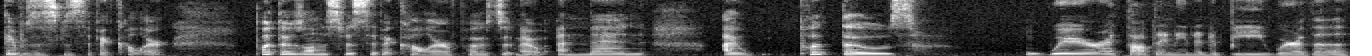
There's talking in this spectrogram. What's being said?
There was a specific color put those on a specific color of post-it note and then I put those where I thought they needed to be, where the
